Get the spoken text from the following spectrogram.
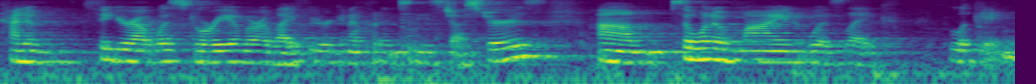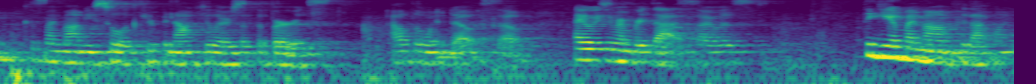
kind of figure out what story of our life we were going to put into these gestures. Um, so one of mine was like looking, because my mom used to look through binoculars at the birds out the window. So I always remembered that. So I was thinking of my mom for that one.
